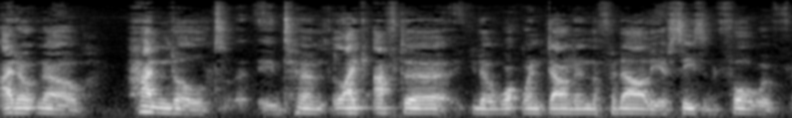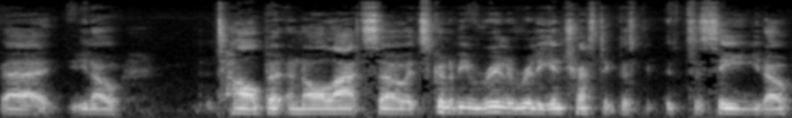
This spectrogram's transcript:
I don't know, handled in terms, like after, you know, what went down in the finale of season four with, uh, you know, Talbot and all that. So it's going to be really, really interesting to, to see, you know,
